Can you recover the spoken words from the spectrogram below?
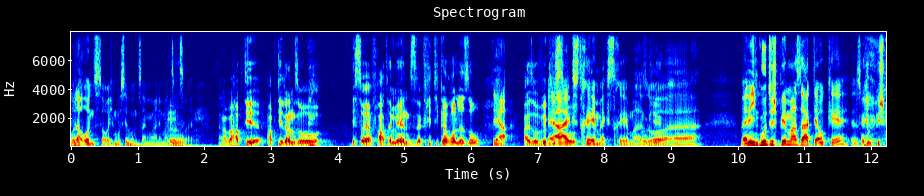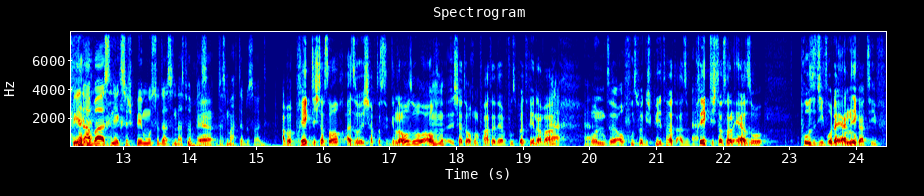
Oder uns, doch, ich muss ja uns sagen, wir waren immer zu zweit. Aber habt ihr, habt ihr dann so, ist euer Vater mehr in dieser Kritikerrolle so? Ja. Also wirklich Ja, so. extrem, extrem. Also, Okay. äh, wenn ich ein gutes Spiel mache, sagt er, okay, ist gut gespielt, aber das nächste Spiel musst du das und das verbessern. Ja. Das macht er bis heute. Aber prägt dich das auch? Also ich habe das genauso auch. Ich hatte auch einen Vater, der Fußballtrainer war Mhm. Ja, ja. und äh, auch Fußball gespielt hat. Also prägt dich das dann eher so positiv oder eher negativ?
